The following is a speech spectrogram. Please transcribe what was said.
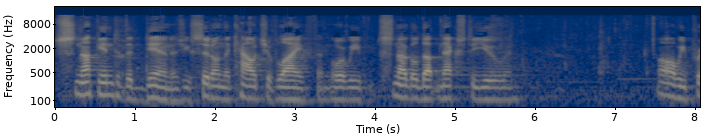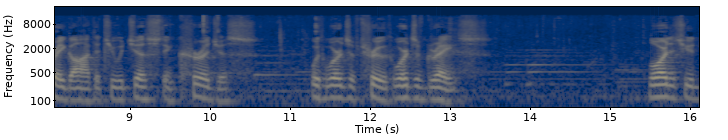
snuck into the den as you sit on the couch of life. And Lord, we've snuggled up next to you. And oh, we pray, God, that you would just encourage us with words of truth, words of grace. Lord, that you'd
